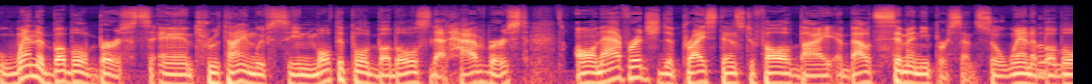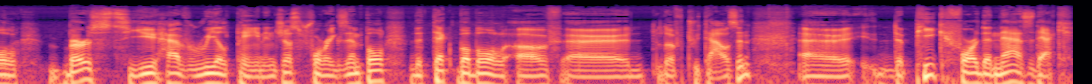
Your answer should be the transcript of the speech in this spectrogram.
when a bubble bursts, and through time we've seen multiple bubbles that have burst, on average, the price tends to fall by about 70%. So when a Ooh. bubble bursts, you have real pain. And just for example, the tech bubble of, uh, of 2000, uh, the peak for the NASDAQ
